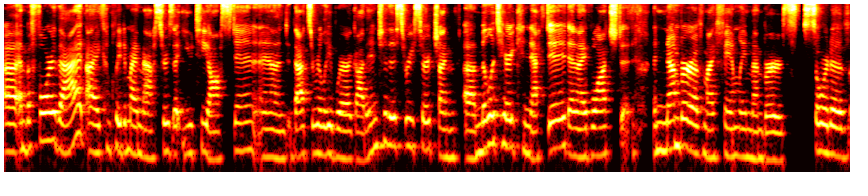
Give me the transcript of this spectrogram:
Uh, and before that, I completed my master's at UT Austin, and that's really where I got into this research. I'm uh, military connected, and I've watched a, a, number of my family members sort of,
